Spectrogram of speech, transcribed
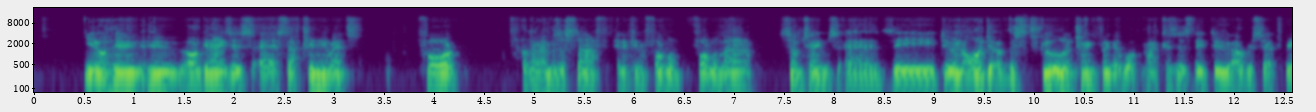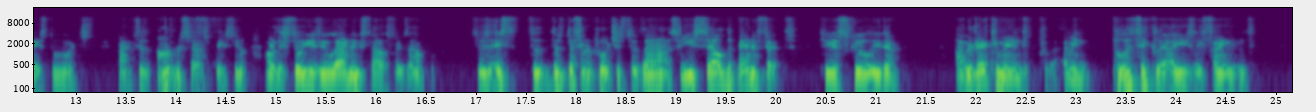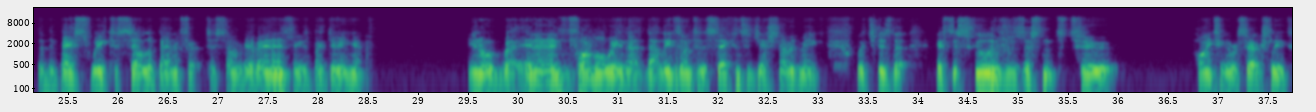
You know, who who organises uh, staff training events for other members of staff in a kind of formal formal manner. Sometimes uh, they do an audit of the school and try and find out what practices they do are research based and which practices aren't research based. You know, are they still using learning styles, for example? So it's, it's, there's different approaches to that. So you sell the benefit to your school leader. I would recommend. I mean, politically, I usually find that the best way to sell the benefit to somebody of anything is by doing it you know, in an informal way. And that, that leads on to the second suggestion I would make, which is that if the school is resistant to appointing a research lead,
